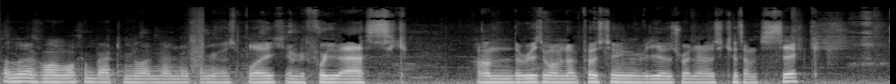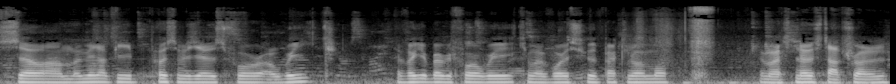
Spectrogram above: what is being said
Hello everyone, welcome back to Midlife Madness. I'm your host Blake, and before you ask, um, the reason why I'm not posting videos right now is because I'm sick. So um, I may not be posting videos for a week. If I get better before a week and my voice goes back to normal, and my nose stops running,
